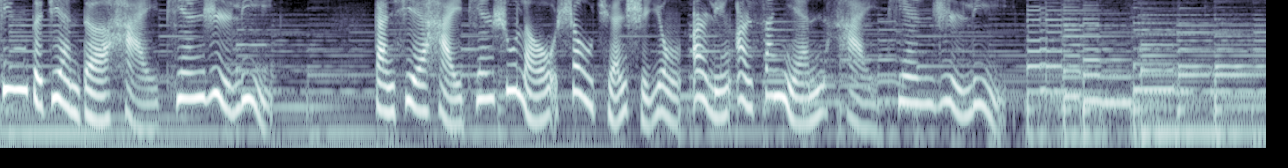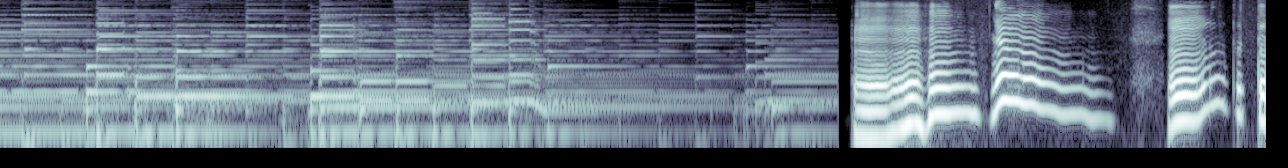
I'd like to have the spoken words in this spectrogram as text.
听得见的海天日历，感谢海天书楼授权使用二零二三年海天日历。嗯哼，嗯嗯，嘟嘟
